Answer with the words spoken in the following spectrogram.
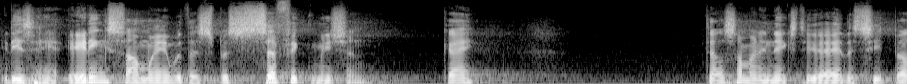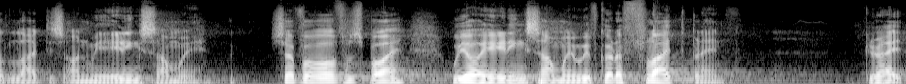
It is heading somewhere with a specific mission. Okay? Tell somebody next to you, hey, the seatbelt light is on. We're heading somewhere. Shofar Walvis Bay, we are heading somewhere. We've got a flight plan. Great.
